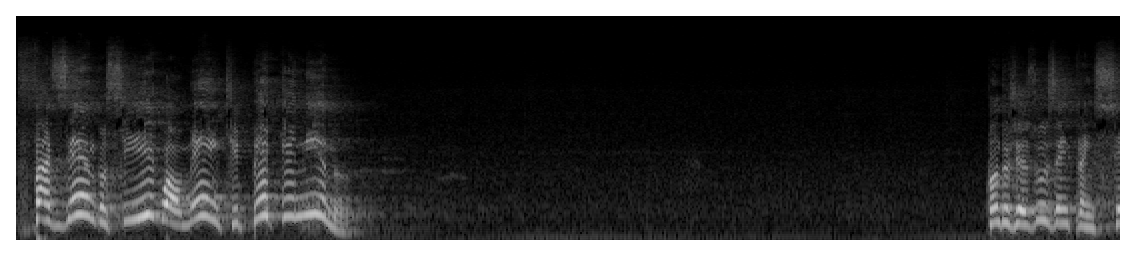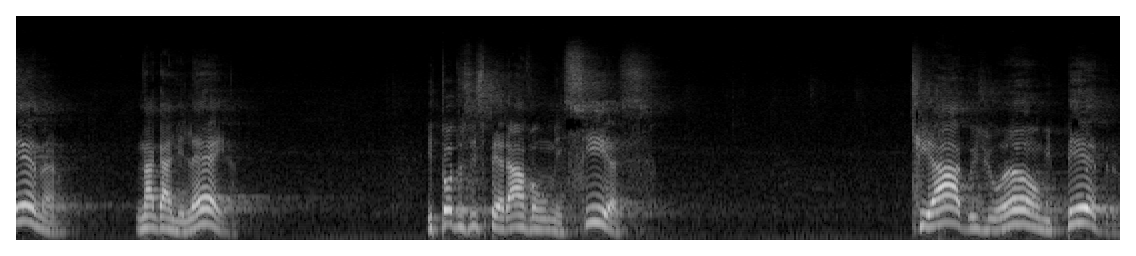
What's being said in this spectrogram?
fazendo-se igualmente pequenino. Quando Jesus entra em cena na Galiléia, e todos esperavam o Messias, Tiago e João e Pedro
